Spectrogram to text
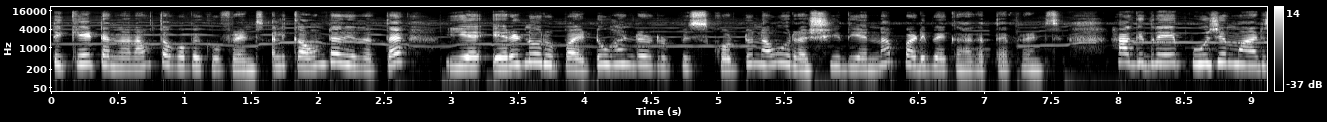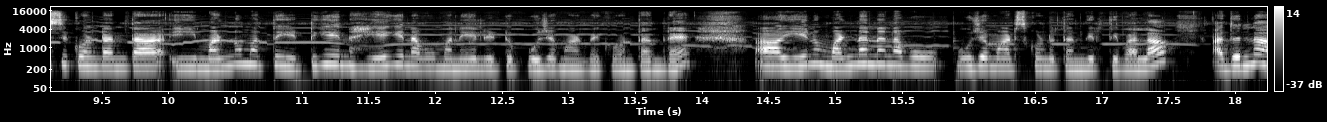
ಟಿಕೆಟನ್ನು ನಾವು ತಗೋಬೇಕು ಫ್ರೆಂಡ್ಸ್ ಅಲ್ಲಿ ಕೌಂಟರ್ ಇರುತ್ತೆ. ಎರಡು ನೂರು ರೂಪಾಯಿ ಟೂ ಹಂಡ್ರೆಡ್ ರುಪೀಸ್ ಕೊಟ್ಟು ನಾವು ರಶೀದಿಯನ್ನು ಪಡಿಬೇಕಾಗತ್ತೆ ಫ್ರೆಂಡ್ಸ್ ಹಾಗಿದ್ರೆ ಪೂಜೆ ಮಾಡಿಸಿಕೊಂಡಂಥ ಈ ಮಣ್ಣು ಮತ್ತು ಇಟ್ಟಿಗೆಯನ್ನು ಹೇಗೆ ನಾವು ಮನೆಯಲ್ಲಿಟ್ಟು ಪೂಜೆ ಮಾಡಬೇಕು ಅಂತಂದರೆ ಏನು ಮಣ್ಣನ್ನು ನಾವು ಪೂಜೆ ಮಾಡಿಸ್ಕೊಂಡು ತಂದಿರ್ತೀವಲ್ಲ, ಅದನ್ನು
